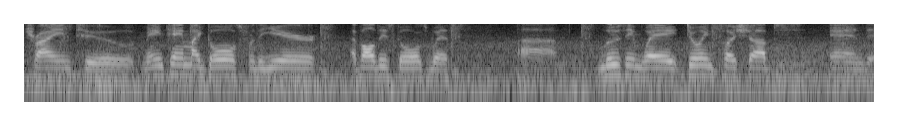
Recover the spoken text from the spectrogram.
trying to maintain my goals for the year. I have all these goals with um, losing weight, doing push-ups, and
